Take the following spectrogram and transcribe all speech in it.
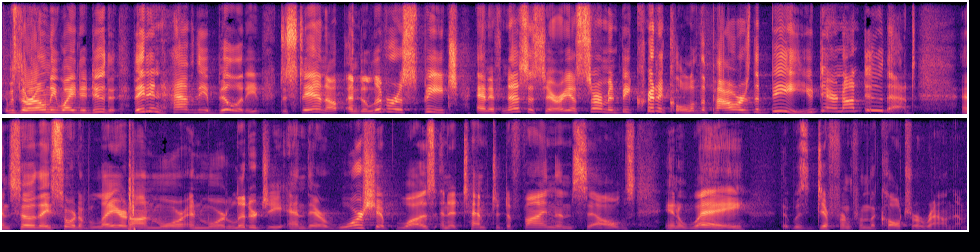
It was their only way to do that. They didn't have the ability to stand up and deliver a speech, and if necessary, a sermon, be critical of the powers that be. You dare not do that. And so they sort of layered on more and more liturgy, and their worship was an attempt to define themselves in a way that was different from the culture around them.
